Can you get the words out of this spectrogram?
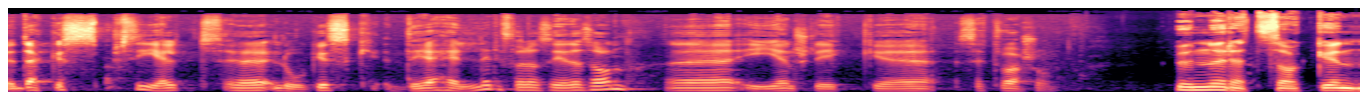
Det er ikke spesielt logisk det heller, for å si det sånn, i en slik situasjon. Under rettssaken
